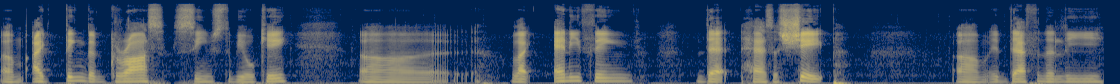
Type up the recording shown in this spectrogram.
Um, I think the grass seems to be okay. Uh, like anything that has a shape um, it definitely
